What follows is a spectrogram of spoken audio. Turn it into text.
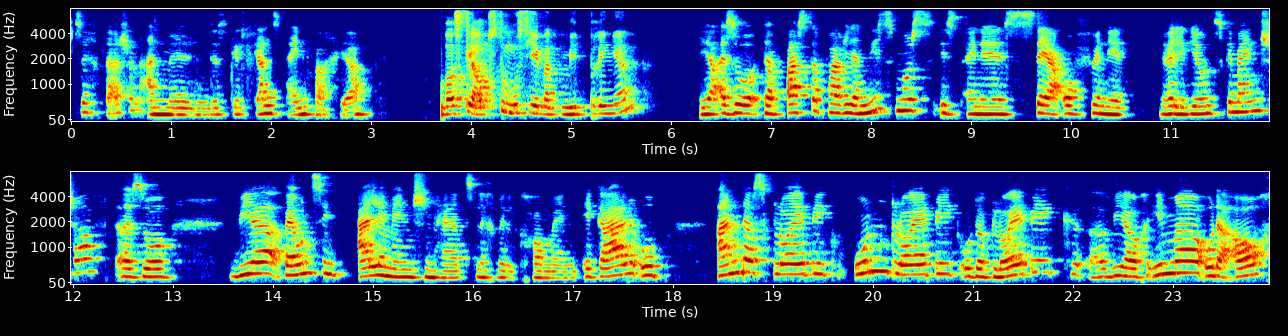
sich da schon anmelden. Das geht ganz einfach, ja. Was glaubst du, muss jemand mitbringen? Ja, also der Pastafarianismus ist eine sehr offene Religionsgemeinschaft. Also wir, bei uns sind alle Menschen herzlich willkommen, egal ob andersgläubig, ungläubig oder gläubig, äh, wie auch immer, oder auch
